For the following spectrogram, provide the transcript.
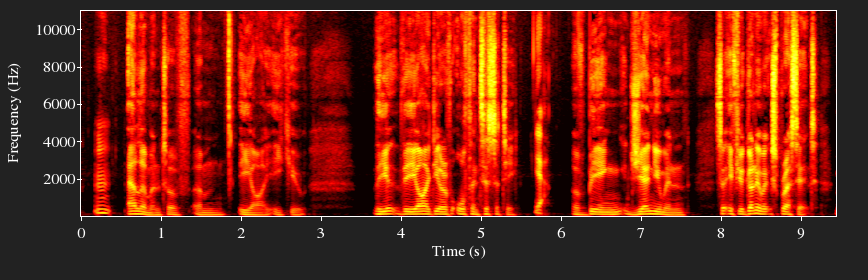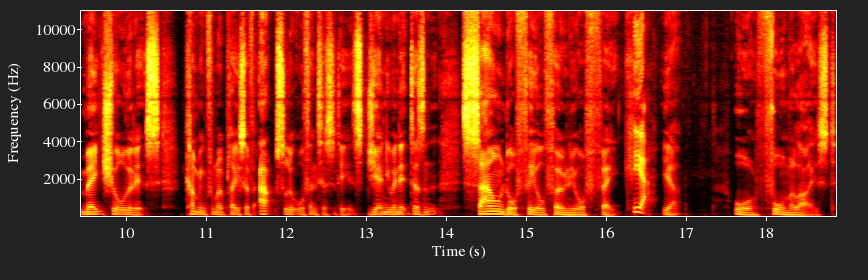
element of um, EI EQ, the the idea of authenticity, Yeah. of being genuine. So if you're going to express it, make sure that it's coming from a place of absolute authenticity. It's genuine. It doesn't sound or feel phony or fake. Yeah. Yeah. Or formalized.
